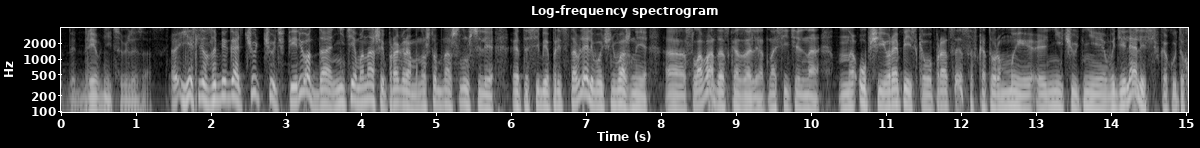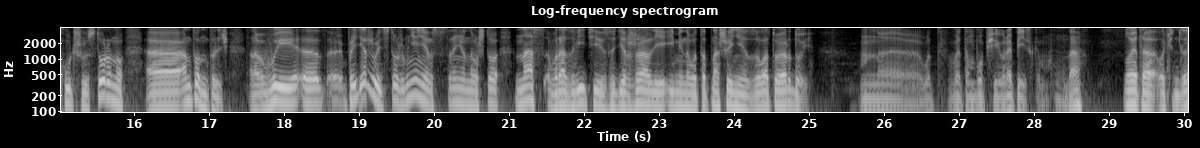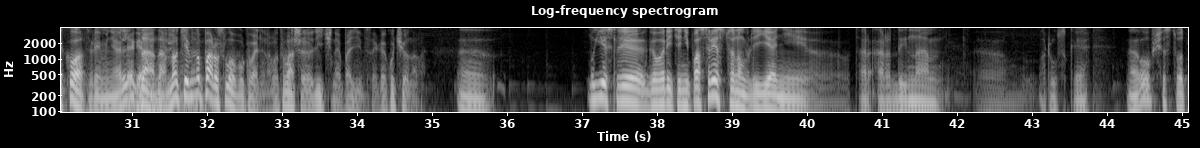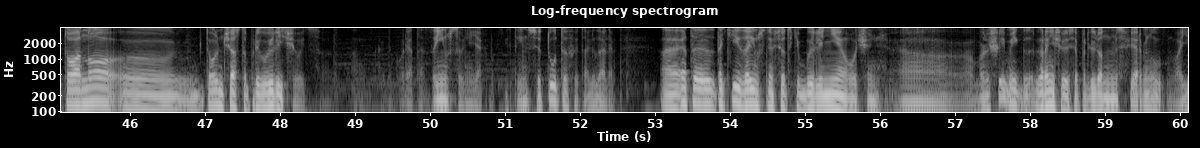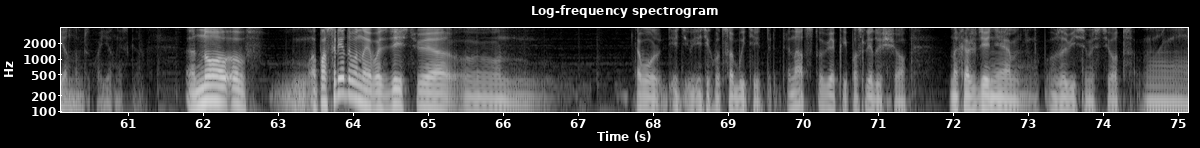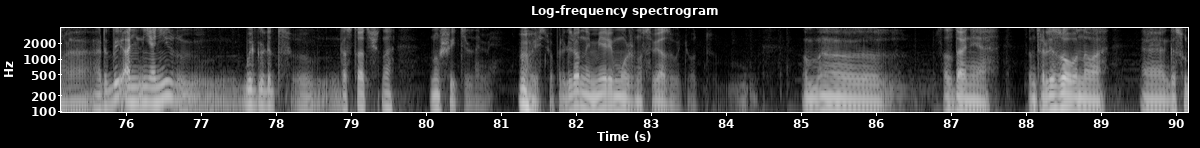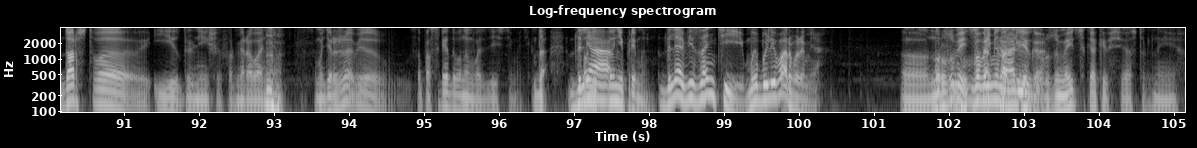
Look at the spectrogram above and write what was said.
древней цивилизации. Если забегать чуть-чуть вперед, да, не тема нашей программы, но чтобы наши слушатели это себе представляли, вы очень важные э, слова, да, сказали относительно общеевропейского процесса, в котором мы э, ничуть не выделялись в какую-то худшую сторону. Э, Антон Анатольевич, вы э, придерживаетесь тоже мнения распространенного, что нас в развитии задержали именно вот отношения с Золотой Ордой? Э, вот в этом в общеевропейском, да? Ну, это очень далеко от времени Олега. Да, конечно, да, но тем, да. ну, пару слов буквально. Вот ваша личная позиция, как ученого. Э, ну, если говорить о непосредственном влиянии э, Орды на э, русское общество, то оно довольно часто преувеличивается. Когда говорят о заимствовании якобы каких-то институтов и так далее. Это такие заимствования все-таки были не очень э, большими, ограничивались определенными сферами, ну, военным, военной, скажем. Но э, опосредованное воздействие э, того, этих вот событий XIII века и последующего нахождения в зависимости от э, Орды, они, они выглядят достаточно внушительными. Mm. То есть в определенной мере можно связывать вот, создание централизованного э, государства и дальнейшее формирование угу. самодержавия с опосредованным воздействием этих. Да. Для, но, не, но не прямым. Для Византии мы были варварами. Э, ну, вот разумеется. Во времена как, Олега. И, разумеется, как и все остальные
